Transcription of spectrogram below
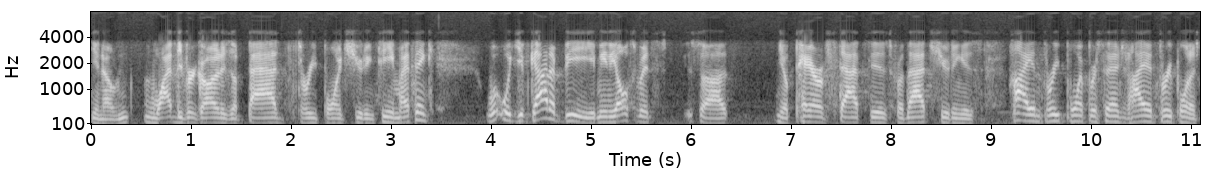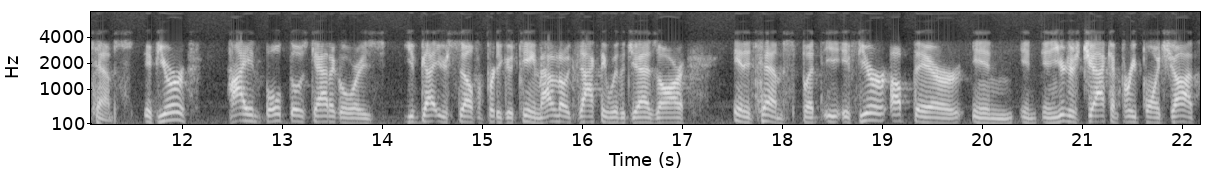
you know widely regarded as a bad three point shooting team. I think what, what you've got to be. I mean, the ultimate uh, you know pair of stats is for that shooting is high in three point percentage and high in three point attempts. If you're high in both those categories, you've got yourself a pretty good team. I don't know exactly where the Jazz are in attempts. But if you're up there in, in and you're just jacking three point shots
